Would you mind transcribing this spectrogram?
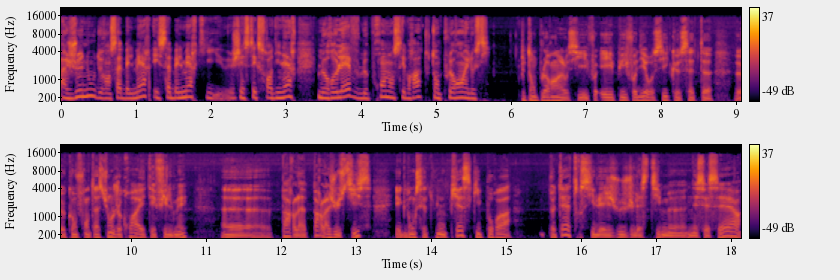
à genoux devant sa belle-mère et sa belle-mère qui, geste extraordinaire, le relève, le prend dans ses bras tout en pleurant elle aussi. Tout en pleurant elle aussi. Et puis il faut dire aussi que cette euh, confrontation, je crois, a été filmée euh, par, la, par la justice. Et donc c'est une pièce qui pourra peut-être, si les juges l'estiment nécessaire,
